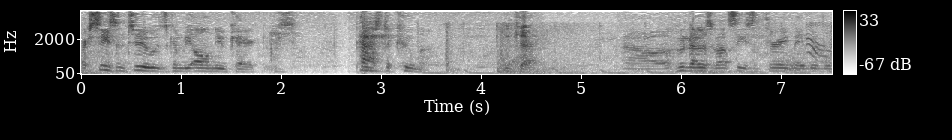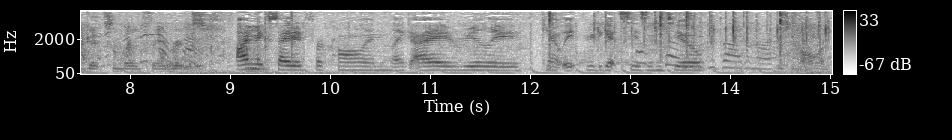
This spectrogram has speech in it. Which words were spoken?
our season two is going to be all new characters, past Akuma. Okay. Uh, who knows about season three? Maybe we'll get some old favorites. I'm excited for Kolin. Like, I really can't wait for you to get season two. Who's Kolin?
